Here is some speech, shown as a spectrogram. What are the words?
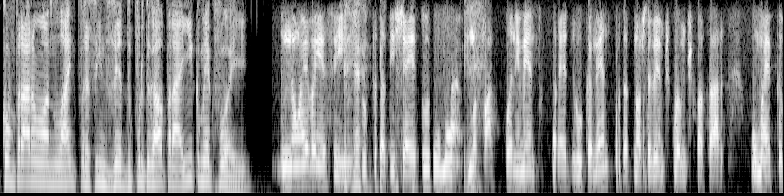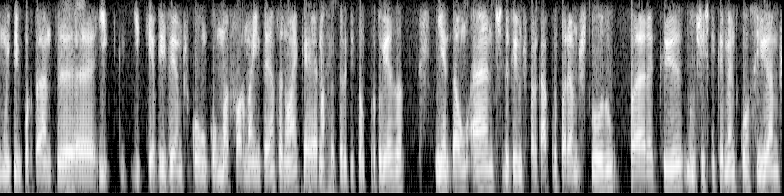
Compraram online, por assim dizer, de Portugal para aí? Como é que foi? Não é bem assim. Portanto, isto é tudo uma, uma fase de planeamento pré-deslocamento. Portanto, nós sabemos que vamos passar uma época muito importante uh, e, e, que a vivemos com, com, uma forma intensa, não é? Que é a nossa tradição portuguesa. E então, antes de virmos para cá, preparamos tudo para que, logisticamente, consigamos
